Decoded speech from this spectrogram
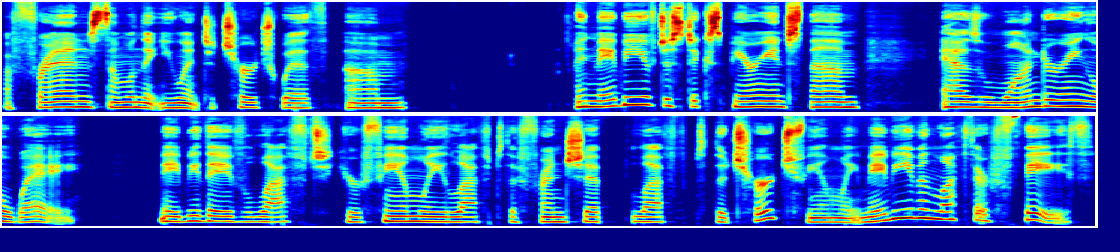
a friend, someone that you went to church with. Um, and maybe you've just experienced them as wandering away. Maybe they've left your family, left the friendship, left the church family, maybe even left their faith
